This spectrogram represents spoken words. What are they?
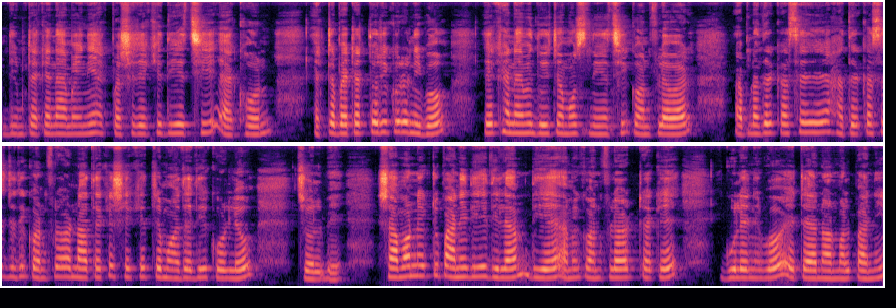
ডিমটাকে নামিয়ে নিয়ে একপাশে রেখে দিয়েছি। এখন একটা ব্যাটার তৈরি করে নিব। এখানে আমি দুই চামচ নিয়েছি কর্নফ্লাওয়ার। আপনাদের কাছে, হাতের কাছে যদি কর্নফ্লাওয়ার না থাকে, সেক্ষেত্রে ময়দা দিয়ে করলেও চলবে। সামান্য একটু পানি দিয়ে দিলাম। দিয়ে আমি কর্নফ্লাওয়ারটাকে গুলে নিব। এটা নর্মাল পানি।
